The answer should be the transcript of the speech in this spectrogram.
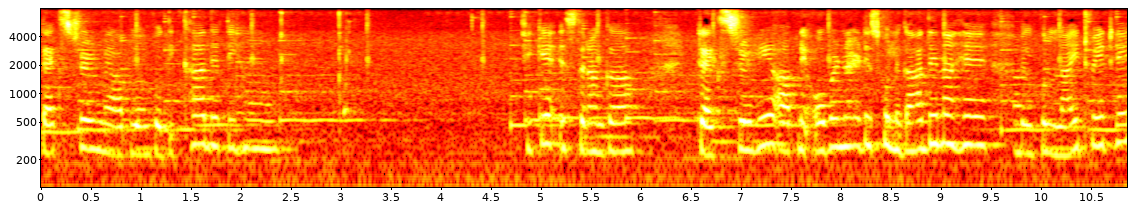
टेक्सचर मैं आप लोगों को दिखा देती हूँ। ठीक है, इस तरह का टेक्सचर है आपने ओवरनाइट इसको लगा देना है। बिल्कुल लाइट वेट है।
